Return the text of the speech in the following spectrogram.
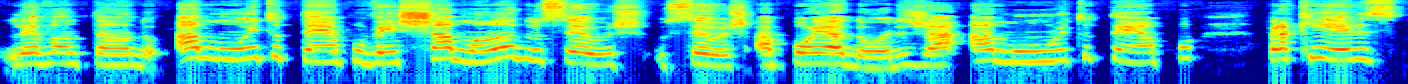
levantando há muito tempo, vem chamando os seus, os seus apoiadores já há muito tempo para que eles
